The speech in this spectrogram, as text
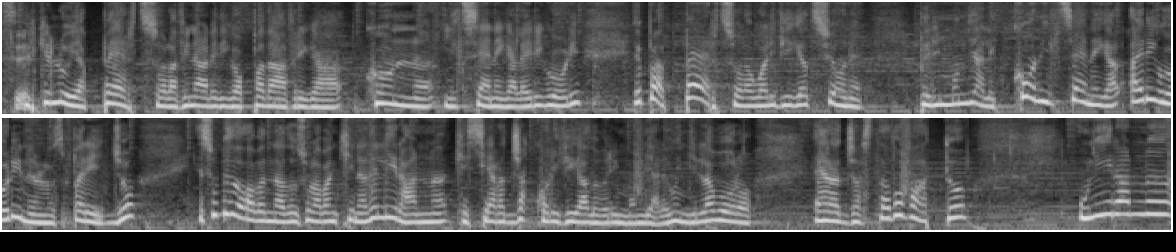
Sì. perché lui ha perso la finale di Coppa d'Africa con il Senegal ai rigori e poi ha perso la qualificazione per il mondiale con il Senegal ai rigori nello spareggio e subito dopo è andato sulla panchina dell'Iran che si era già qualificato per il mondiale, quindi il lavoro era già stato fatto. Un Iran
